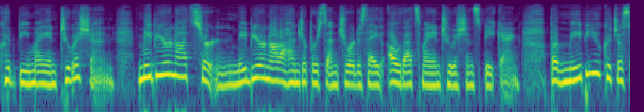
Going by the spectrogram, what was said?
could be my intuition. Maybe you're not certain. Maybe you're not 100% sure to say, oh, that's my intuition speaking. But maybe you could just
